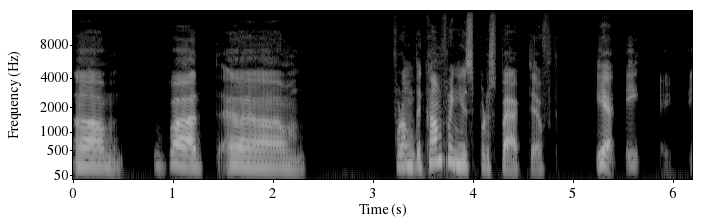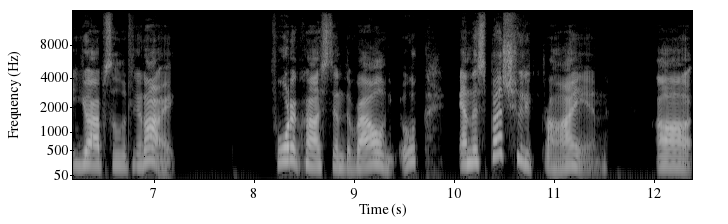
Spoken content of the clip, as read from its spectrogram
Um, but um, from the company's perspective, yeah, it, you're absolutely right. Forecasting the value and especially tying uh,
